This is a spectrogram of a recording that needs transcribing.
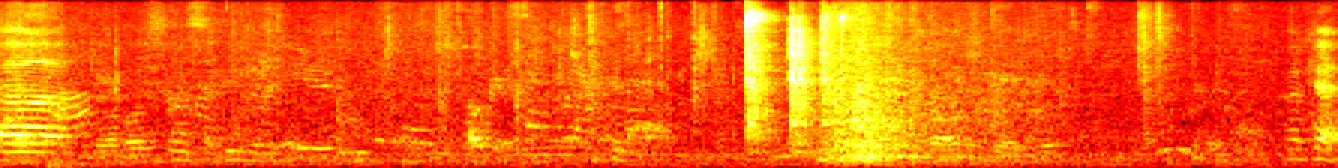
Uh, one second, go here. Okay,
